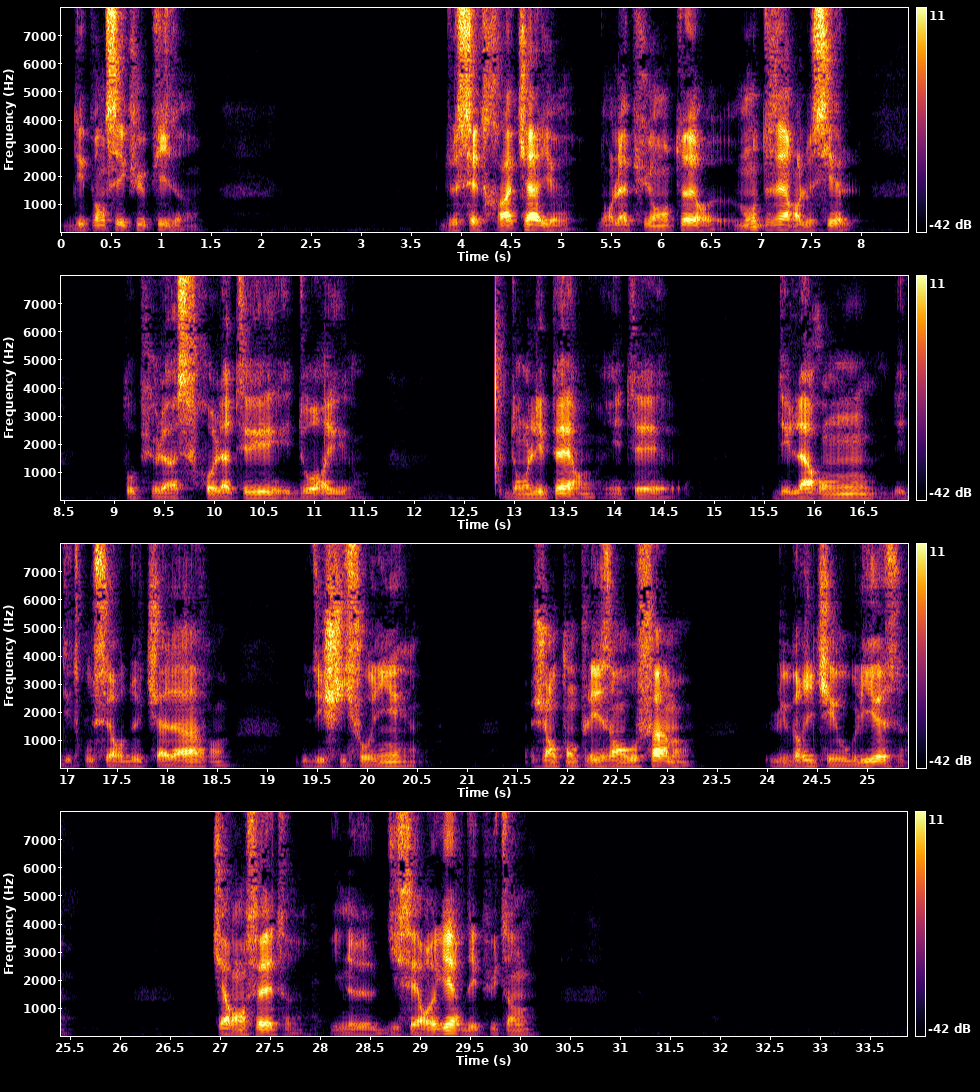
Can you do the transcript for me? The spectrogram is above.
des pensées cupides. De cette racaille dont la puanteur monte vers le ciel, populace frelatée et dorée, dont les pères étaient des larrons, des détrousseurs de cadavres ou des chiffonniers, gens complaisants aux femmes, lubriques et oublieuses, car en fait, ils ne diffèrent guère des putains.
